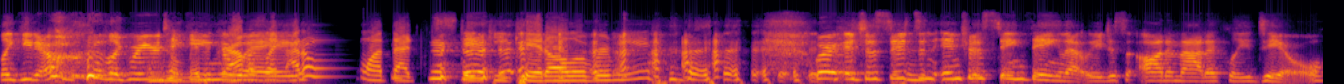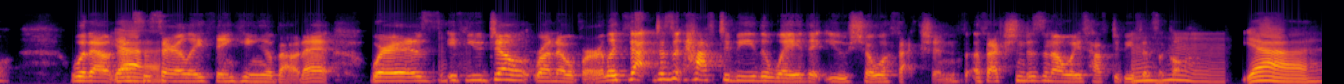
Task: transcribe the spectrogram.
Like you know, like where you're. Maybe taking grandma's away. like i don't want that stinky kid all over me where it's just it's an interesting thing that we just automatically do without Yeah. necessarily thinking about it whereas if you don't run over like that doesn't have to be the way that you show affection affection doesn't always have to be physical Mhm. Yeah.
